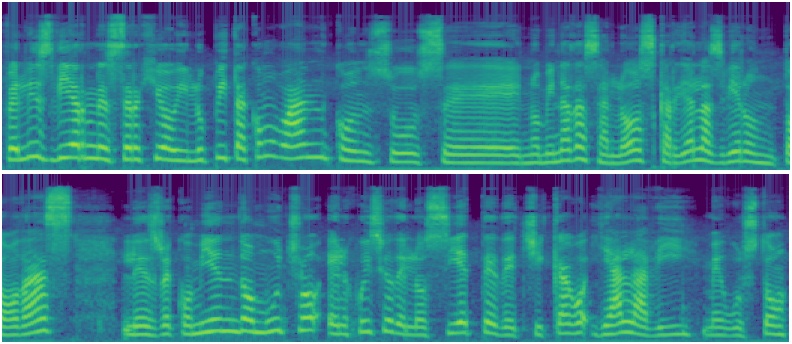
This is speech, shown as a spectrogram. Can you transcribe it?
Feliz viernes, Sergio y Lupita. ¿Cómo van con sus eh, nominadas al Oscar? ¿Ya las vieron todas? Les recomiendo mucho El juicio de los siete de Chicago. Ya la vi me gustó.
